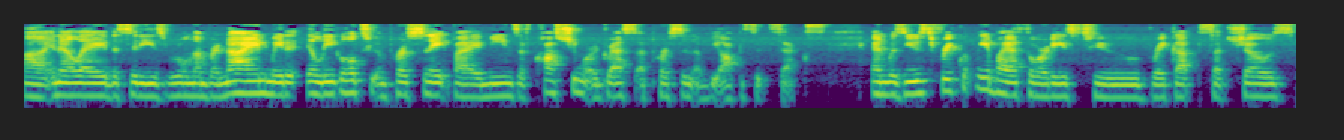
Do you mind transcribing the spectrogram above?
Uh, in LA, the city's rule number nine made it illegal to impersonate by means of costume or dress a person of the opposite sex, and was used frequently by authorities to break up such shows,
